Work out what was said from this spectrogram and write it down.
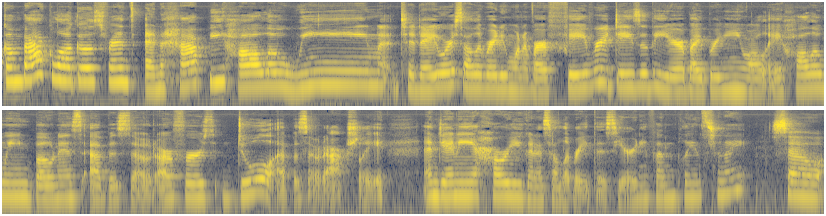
Welcome back, Lagos friends, and happy Halloween! Today we're celebrating one of our favorite days of the year by bringing you all a Halloween bonus episode, our first dual episode, actually. And Danny, how are you going to celebrate this year? Any fun plans tonight? So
